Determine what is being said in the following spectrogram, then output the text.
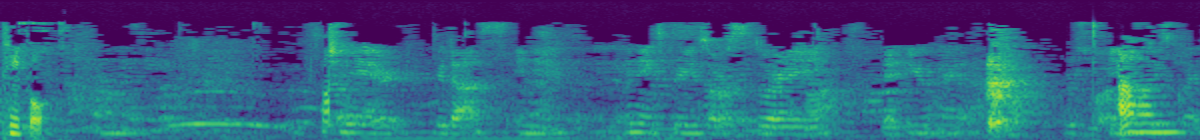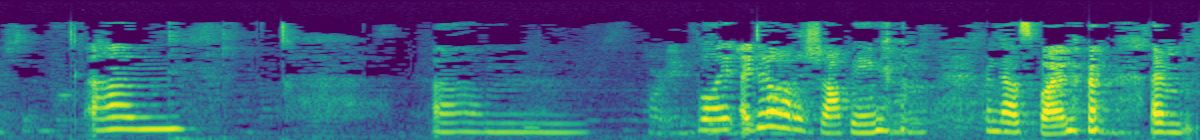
people. Share with us any any experience or story that you had Um, Um, um, well, I, I did a lot of shopping, and that was fun. I'm,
